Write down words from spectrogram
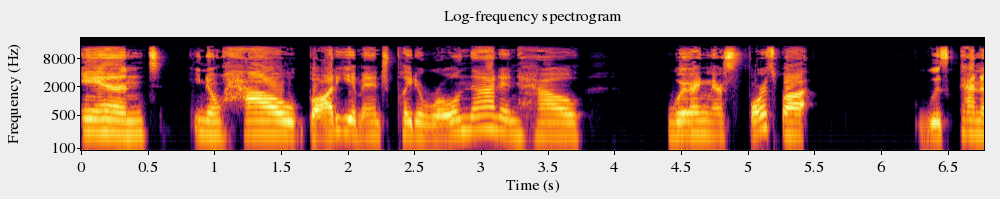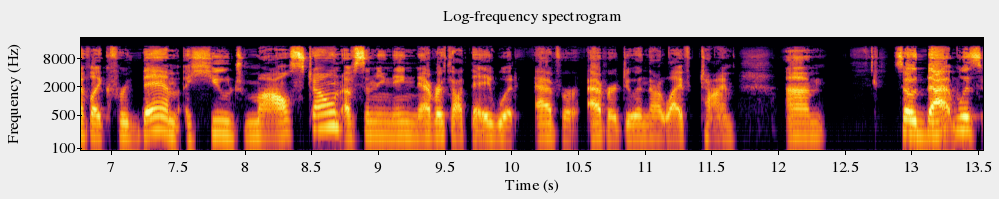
and you know how body image played a role in that and how wearing their sports bra was kind of like for them a huge milestone of something they never thought they would ever ever do in their lifetime. Um, so that was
